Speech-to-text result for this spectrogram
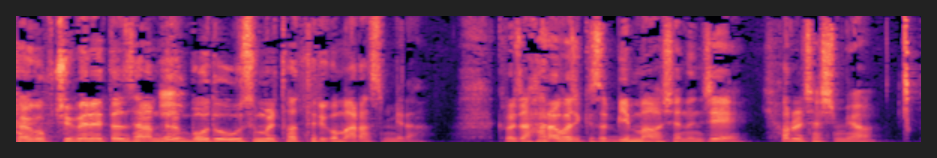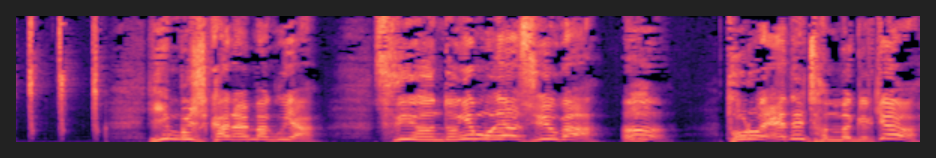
결국 주변에 있던 사람들은 이? 모두 웃음을 터뜨리고 말았습니다. 그러자 할아버지께서 민망하셨는지 혀를 차시며 이 무식한 알마구야. 수유 운동이 뭐야 수유가? 어? 도로 애들 젖 먹일겨?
